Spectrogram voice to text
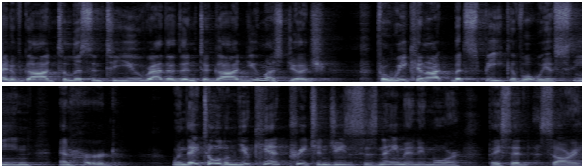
sight of God to listen to you rather than to God, you must judge. For we cannot but speak of what we have seen and heard. When they told him, You can't preach in Jesus' name anymore, they said, Sorry.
